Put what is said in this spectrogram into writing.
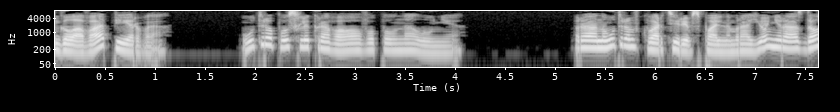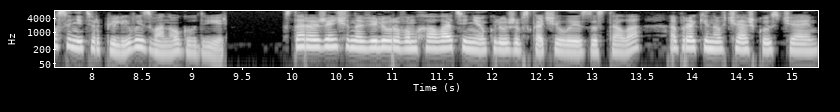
Глава первая. Утро после кровавого полнолуния. Рано утром в квартире в спальном районе раздался нетерпеливый звонок в дверь. Старая женщина в велюровом халате неуклюже вскочила из-за стола, опрокинув чашку с чаем,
